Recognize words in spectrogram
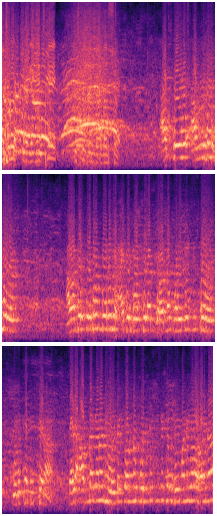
অবরোধ করে রেখেছে দর্শক আজকে আমরা যখন আমাদের প্রথম পর্বে আগে বলছিলাম যে অন্য পলিটেকনিক পরীক্ষা নিচ্ছে না। তাহলে আমরা কেন এটা কি অন্য পলিটেকনিকের সাথে বেমানি করা হয় না?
